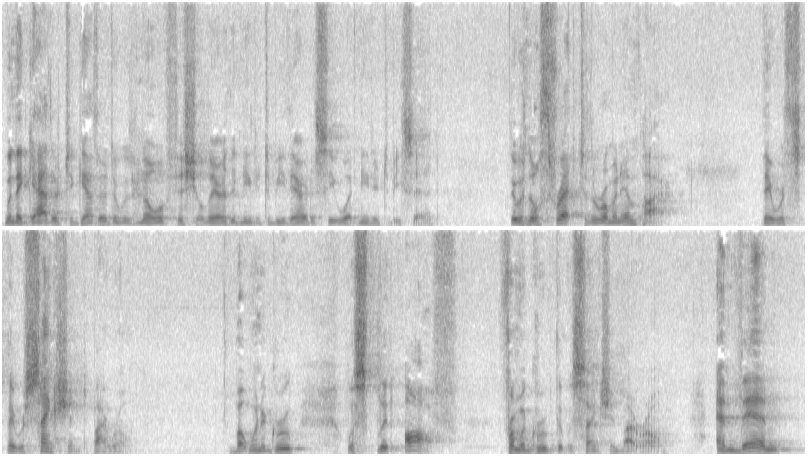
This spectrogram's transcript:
When they gathered together, there was no official there that needed to be there to see what needed to be said. There was no threat to the Roman Empire. They were, they were sanctioned by Rome. But when a group was split off from a group that was sanctioned by Rome, and then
